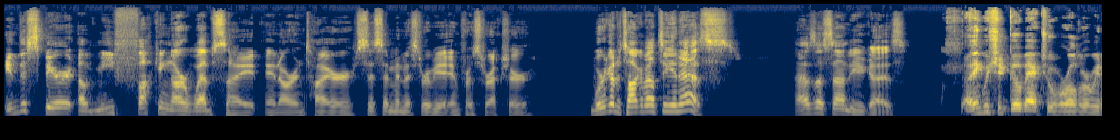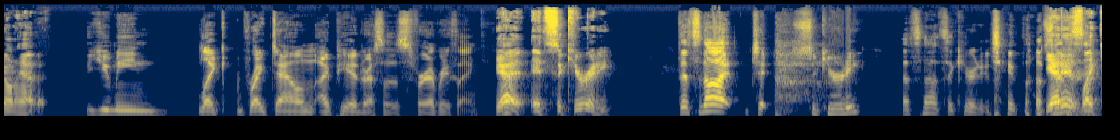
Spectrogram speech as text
in the spirit of me fucking our website and our entire system administrative infrastructure, we're going to talk about DNS. How does that sound to you guys? I think we should go back to a world where we don't have it. You mean like write down IP addresses for everything? Yeah, it's security. That's not J- security. that's not security. That's Yeah, it is. Like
